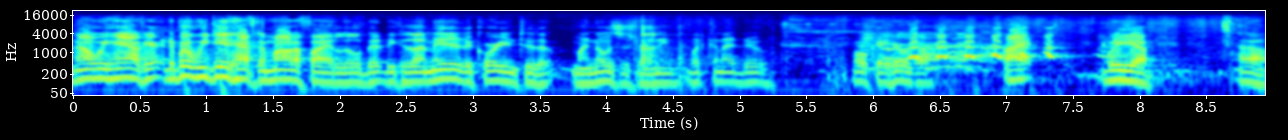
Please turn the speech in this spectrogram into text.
now we have here, but we did have to modify it a little bit because I made it according to the. My nose is running. What can I do? Okay, here we go. I, we, uh, uh,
